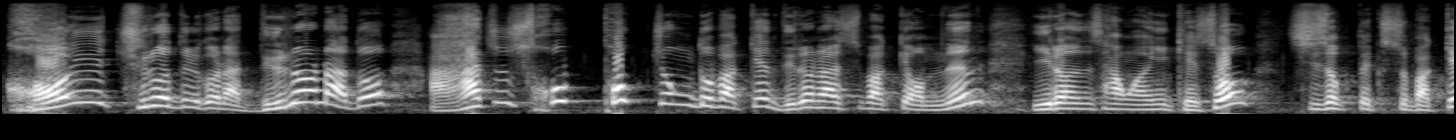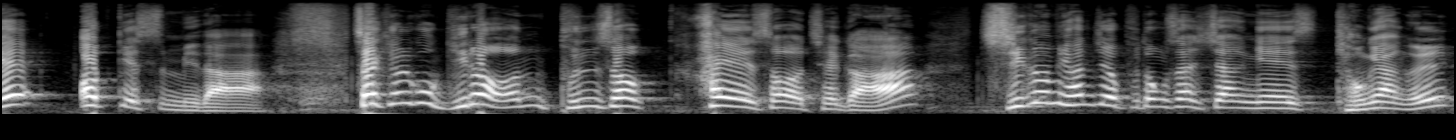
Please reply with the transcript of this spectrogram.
거의 줄어들거나 늘어나도 아주 소폭 정도밖에 늘어날 수밖에 없는 이런 상황이 계속 지속될 수밖에 없겠습니다. 자, 결국 이런 분석 하에서 제가 지금 현재 부동산 시장의 경향을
